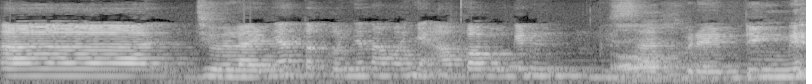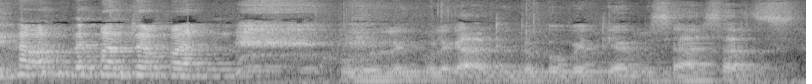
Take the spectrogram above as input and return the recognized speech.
uh, jualannya tekunnya namanya apa mungkin bisa oh. branding nih teman-teman boleh boleh kalau di Tokopedia bisa search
